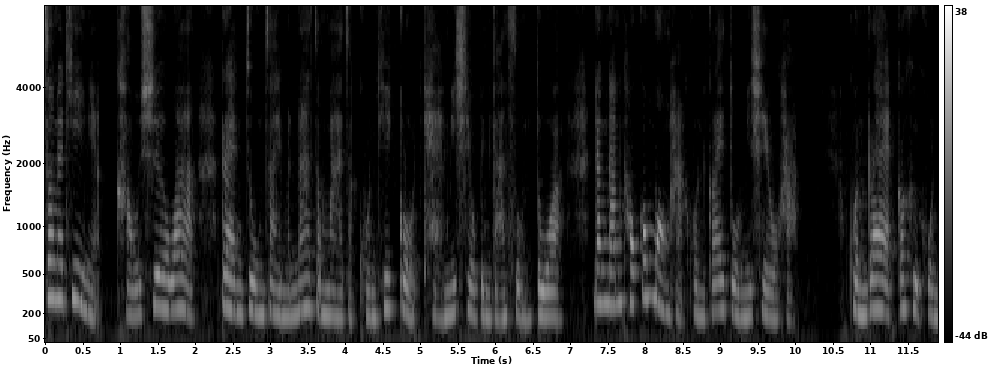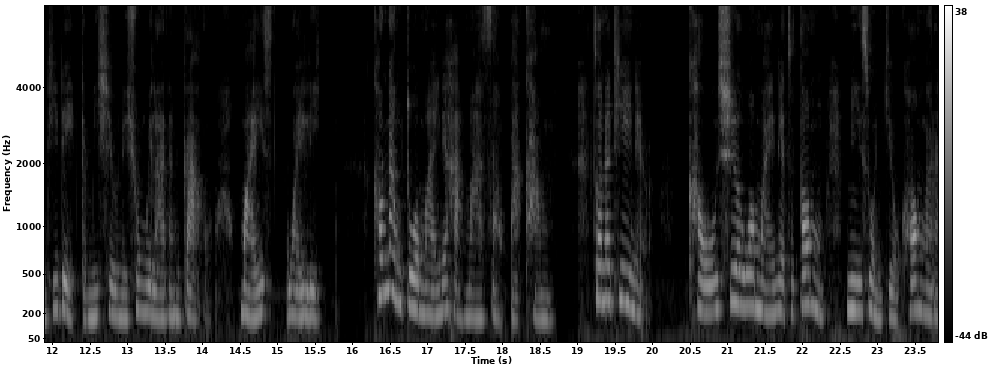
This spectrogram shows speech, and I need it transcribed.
จ้าหน้าที่เนี่ยเขาเชื่อว่าแรงจูงใจมันน่าจะมาจากคนที่โกรธแค้นมิเชลเป็นการส่วนตัว ดังนั้นเขาก็มองหาคนใกล้ตัวมิเชลค่ะ คนแรกก็คือคนที่เดทกับมิเชลในช่วงเวลาดังกล่าว ไมซ์ไวลิกเขานำตัวไม้เนี่ยค่ะมาสอบปากคำเจ้าหน้าที่เนี่ย เขาเชื่อว่าไม้เนี่ยจะต้องมีส่วนเกี่ยวข้องอะไร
